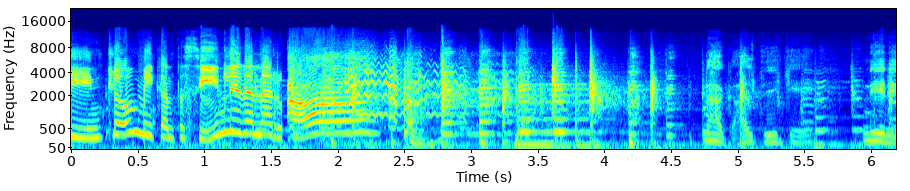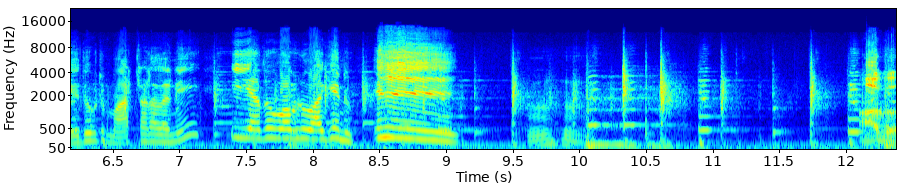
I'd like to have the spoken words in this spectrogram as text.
ఈ ఇంట్లో మీకంత సీన్ లేదన్నారు! నా గాలి తీకే నేనేదో ఒకటి మాట్లాడాలని ఈ ఏదో ఒకడు వాగాను! ఆగు.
